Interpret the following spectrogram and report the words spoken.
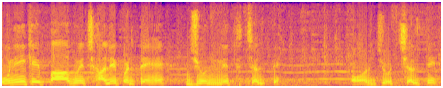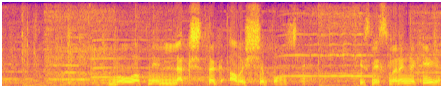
उन्हीं के पाव में छाले पड़ते हैं, जो नित चलते हैं। और जो चलते हैं, वो अपने लक्ष्य तक अवश्य पहुँचते हैं। इसलिए स्मरण रखिएगा।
